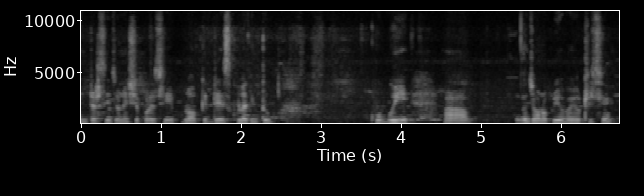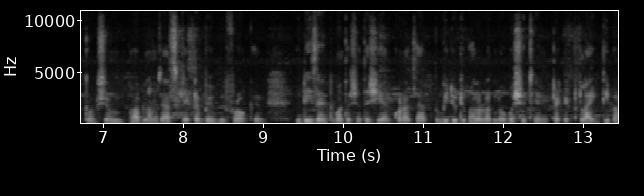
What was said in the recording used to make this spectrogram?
ইন্টার সিজন এসে পড়েছে ব্লকের ড্রেসগুলো কিন্তু খুবই জনপ্রিয় হয়ে উঠেছে। তো সে ভাবলাম যে আজকে একটা বেবি ফ্রকের ডিজাইন তোমাদের সাথে শেয়ার করা যাক। তো ভিডিওটি ভালো লাগলে অবশ্যই চ্যানেলটাকে একটা লাইক দিবা।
